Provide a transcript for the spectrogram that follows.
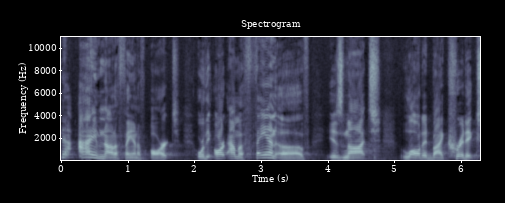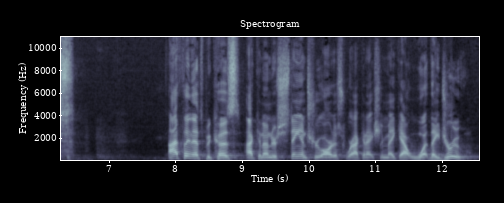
Now, I am not a fan of art, or the art I'm a fan of is not lauded by critics. I think that's because I can understand true artists where I can actually make out what they drew.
